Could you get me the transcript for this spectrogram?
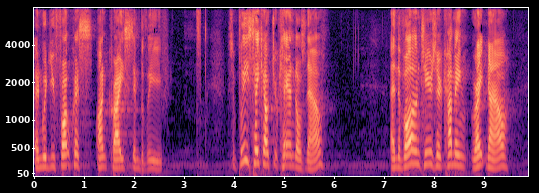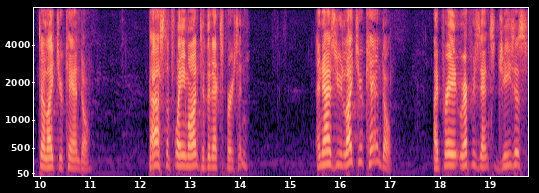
And would you focus on Christ and believe? So please take out your candles now. And the volunteers are coming right now to light your candle. Pass the flame on to the next person. And as you light your candle, I pray it represents Jesus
